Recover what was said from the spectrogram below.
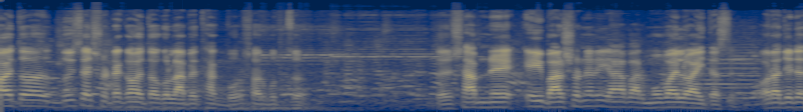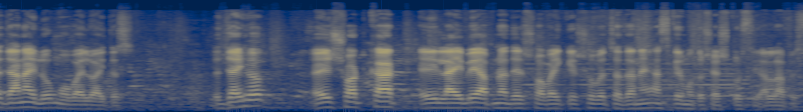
হয়তো দুই চারশো টাকা হয়তো ওগুলো লাভে থাকব, সর্বোচ্চ। তো সামনে এই ভার্সনেরই আবার মোবাইলও আইতাছে। ওরা যেটা জানাইলো মোবাইলও আইতাছে। তো যাই হোক এই শর্টকাট এই লাইভে আপনাদের সবাইকে শুভেচ্ছা জানাই। আজকের মতো শেষ করছি। আল্লাহ হাফেজ।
